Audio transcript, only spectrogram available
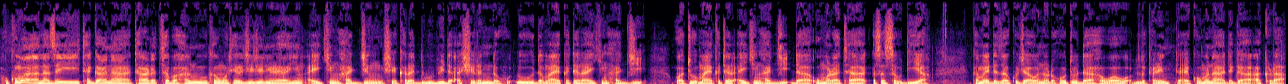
Hukumar alazai ta ghana ta rattaba hannu kan wata yarjejeniyar yin aikin hajjin shekarar 2024 da ma'aikatar aikin hajji wato ma'aikatar aikin hajji da umara ta ƙasar saudiya. Kamar yadda za ku ji a wannan rahoto da hawawu abdulkarim ta aiko mana daga accra.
